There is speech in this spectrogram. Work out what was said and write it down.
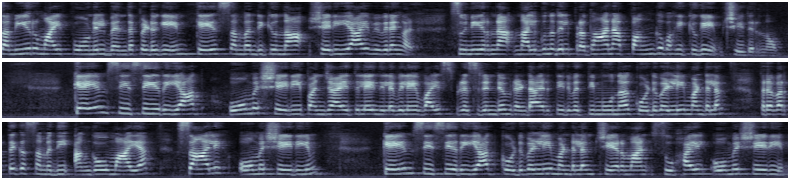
സമീറുമായി ഫോണിൽ ബന്ധപ്പെടുകയും കേസ് സംബന്ധിക്കുന്ന ശരിയായ വിവരങ്ങൾ സുനീറിന് നൽകുന്നതിൽ പ്രധാന പങ്ക് വഹിക്കുകയും ചെയ്തിരുന്നു. K M C C Riyadh Omassery പഞ്ചായത്തിലെ നിലവിലെ വൈസ് പ്രസിഡന്റും രണ്ടായിരത്തി ഇരുപത്തി മൂന്ന് കൊടുവള്ളി മണ്ഡലം പ്രവർത്തക സമിതി അംഗവുമായ സാലിഹ് ഓമശ്ശേരിയും K M C C Riyadh Koduvally മണ്ഡലം ചെയർമാൻ സുഹൈൽ ഓമശ്ശേരിയും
